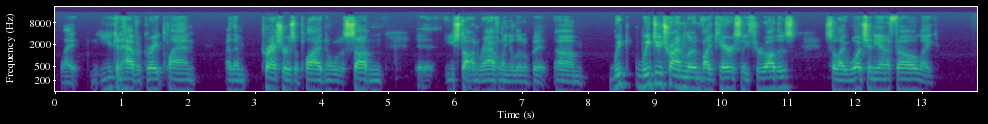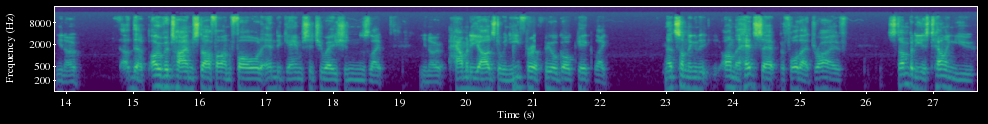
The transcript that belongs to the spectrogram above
Like you can have a great plan, and then pressure is applied, and all of a sudden, eh, you start unraveling a little bit. Um, we we do try and learn vicariously through others. So like watching the NFL, like you know, the overtime stuff unfold, end of game situations, like you know, how many yards do we need for a field goal kick? Like that's something that on the headset before that drive, somebody is telling you,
